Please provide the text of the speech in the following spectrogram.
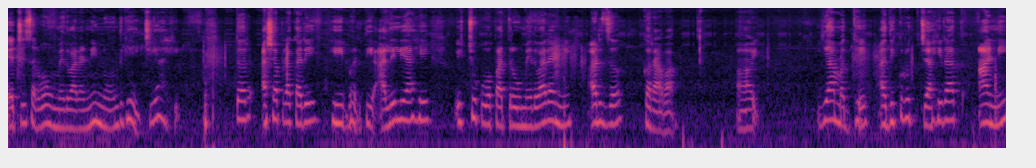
याची सर्व उमेदवारांनी नोंद घ्यायची आहे. तर अशा प्रकारे ही भरती आलेली आहे. इच्छुक व पात्र उमेदवारांनी अर्ज करावा. यामध्ये अधिकृत जाहिरात आणि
